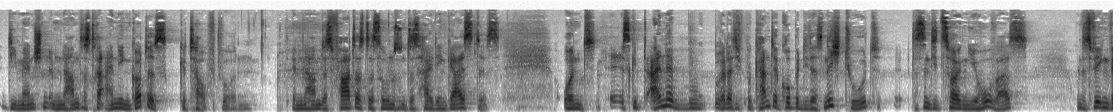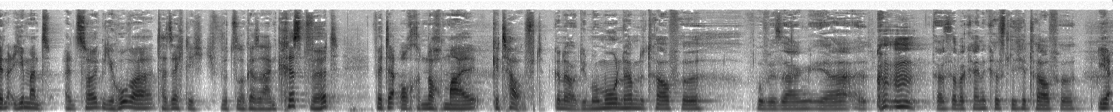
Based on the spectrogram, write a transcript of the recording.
die Menschen im Namen des dreieinigen Gottes getauft wurden. Im Namen des Vaters, des Sohnes und des Heiligen Geistes. Und es gibt eine relativ bekannte Gruppe, die das nicht tut. Das sind die Zeugen Jehovas. Und deswegen, wenn jemand als Zeugen Jehova tatsächlich, ich würde sogar sagen, Christ wird, wird er auch nochmal getauft. Genau, die Mormonen haben eine Taufe, wo wir sagen, ja, das ist aber keine christliche Taufe. Ja.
